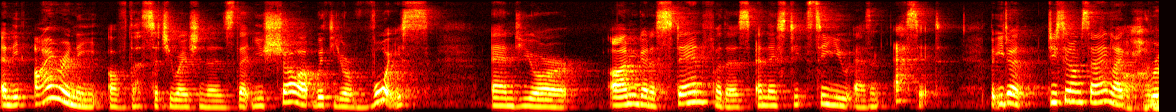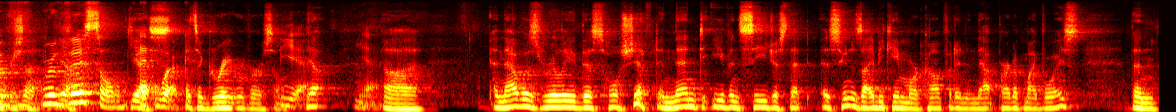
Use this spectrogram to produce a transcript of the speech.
And the irony of the situation is that you show up with your voice and your I'm going to stand for this, and they st- see you as an asset. But you don't. Do you see what I'm saying? Like hundred percent, yeah. reversal Yes. at work. It's a great reversal. Yeah. Yeah. Yeah. Uh, and that was really this whole shift. And then to even see just that as soon as I became more confident in that part of my voice, then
